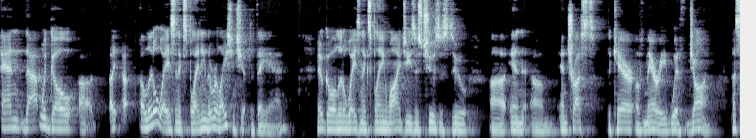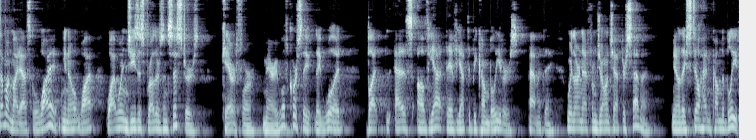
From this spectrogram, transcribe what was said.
And that would go uh, a, a little ways in explaining the relationship that they had. It would go a little ways in explaining why Jesus chooses to uh, um, entrust the care of Mary with John. Now, someone might ask, well, why, you know, why, why wouldn't Jesus' brothers and sisters care for Mary? Well, of course they, they would, but as of yet, they have yet to become believers, haven't they? We learned that from John chapter 7. You know, they still hadn't come to believe.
